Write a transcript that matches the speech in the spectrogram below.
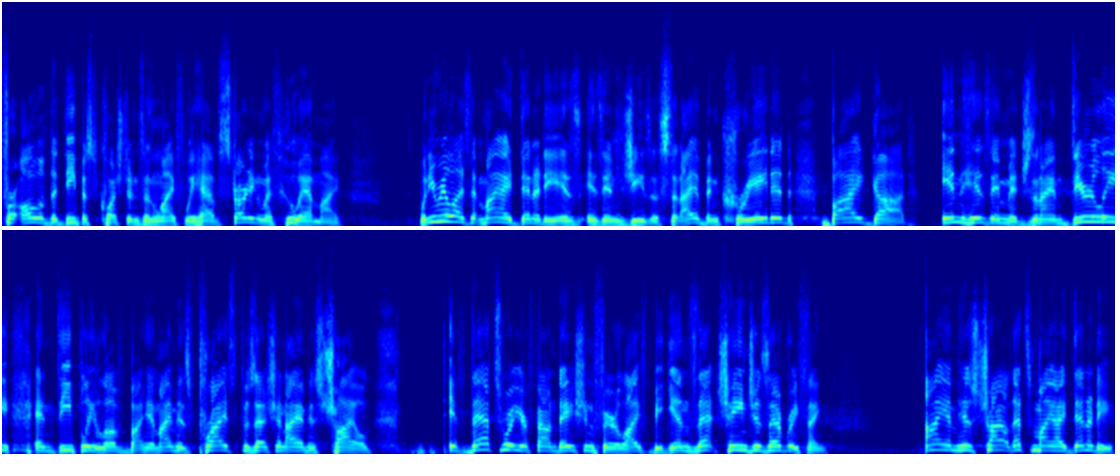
for all of the deepest questions in life we have, starting with who am I? When you realize that my identity is, is in Jesus, that I have been created by God in his image, that I am dearly and deeply loved by him. I am his prized possession. I am his child. If that's where your foundation for your life begins, that changes everything. I am his child. That's my identity.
